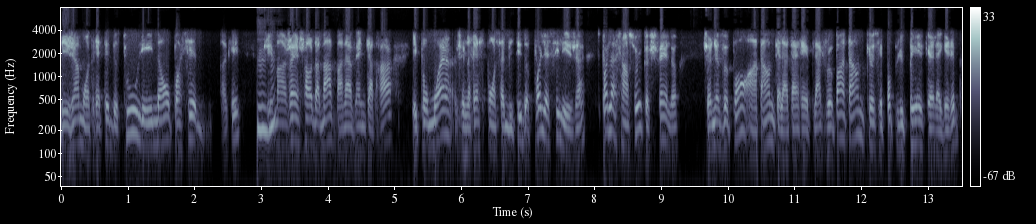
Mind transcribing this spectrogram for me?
Les gens m'ont traité de tous les noms possibles. OK? J'ai mangé un char de marde pendant 24 heures. Et pour moi, j'ai une responsabilité de ne pas laisser les gens. C'est pas de la censure que je fais, là. Je ne veux pas entendre que la Terre est plate. Je veux pas entendre que c'est pas plus pire que la grippe.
